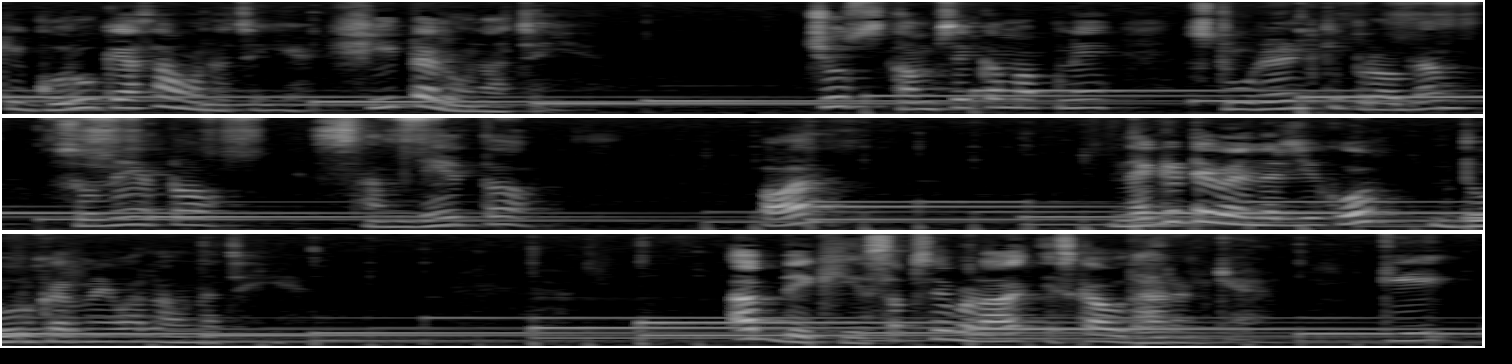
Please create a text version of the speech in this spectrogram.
कि गुरु कैसा होना चाहिए? शीतल होना चाहिए। जो कम से कम अपने स्टूडेंट की प्रॉब्लम सुने तो समझे तो और नेगेटिव एनर्जी को दूर करने वाला होना चाहिए। अब देखिए, सबसे बड़ा इसका उदाहरण क्या है? कि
